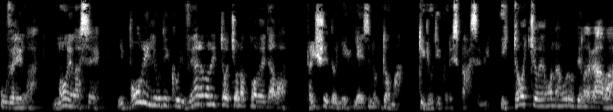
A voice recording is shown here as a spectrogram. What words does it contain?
uverila, molila se i boli ljudi koji verovali to čo ona povedala, prišli do njih njezinog doma. Ti ljudi bili spaseni. I to čo je ona urobila rava,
